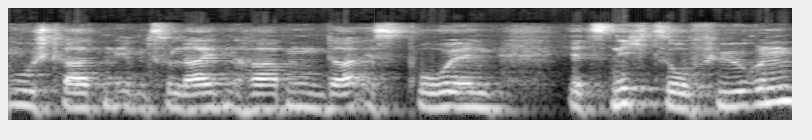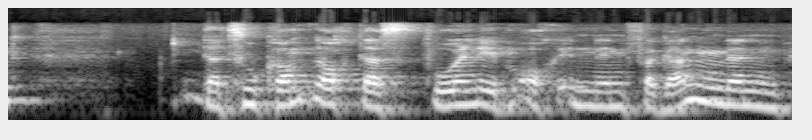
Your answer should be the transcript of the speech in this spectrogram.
EU-Staaten eben zu leiden haben, da ist Polen jetzt nicht so führend. Dazu kommt noch, dass Polen eben auch in den vergangenen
